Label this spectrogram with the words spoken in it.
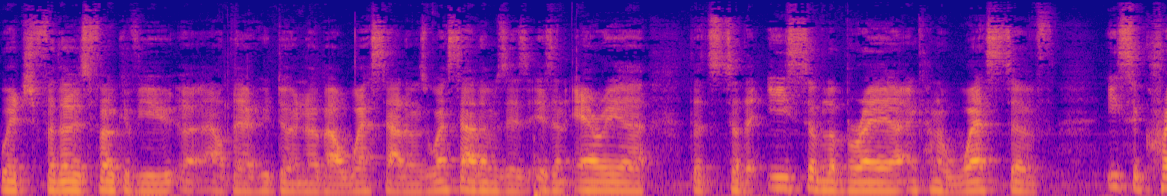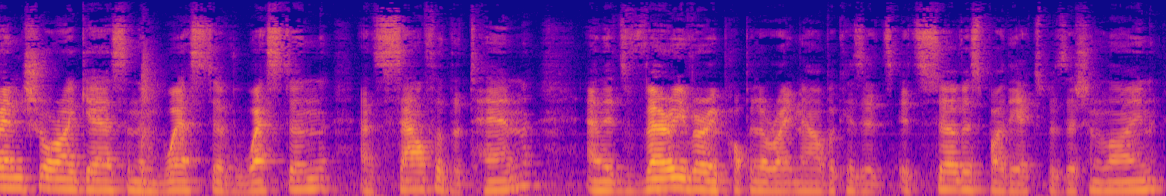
Which, for those folk of you uh, out there who don't know about West Adams, West Adams is, is an area that's to the east of La Brea and kind of west of east of Crenshaw, I guess, and then west of Western and south of the Ten. And it's very very popular right now because it's it's serviced by the exposition line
